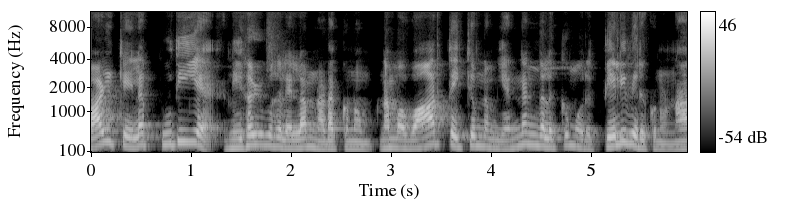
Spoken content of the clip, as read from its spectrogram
வாழ்க்கையில புதிய நிகழ்வுகள் எல்லாம் நடக்கணும். நம்ம வார்த்தைக்கும் நம் எண்ணங்களுக்கும் ஒரு தெளிவு இருக்கணும்னா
